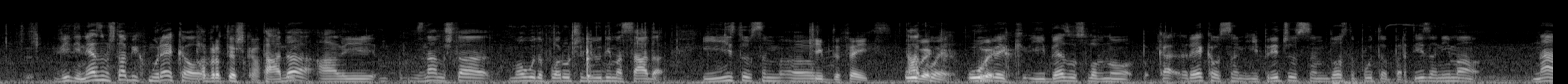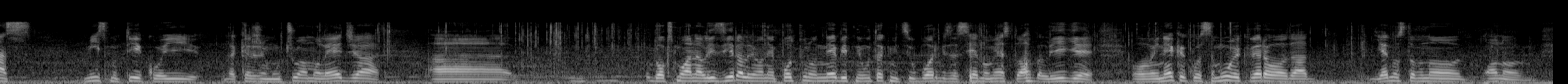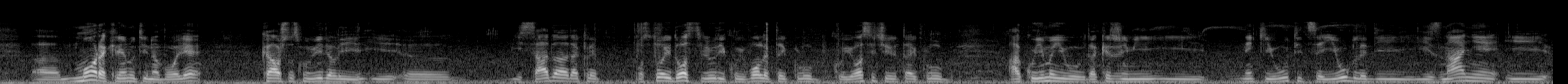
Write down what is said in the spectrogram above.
Vidi, ne znam šta bih mu rekao ta brteška. tada, ali znam šta mogu da poručim ljudima sada. I isto sam... Uh, Keep the faith. Tako Uvek, je, uvek. uvek i bezuslovno, ka, rekao sam i pričao sam dosta puta, Partizan ima nas, mi smo ti koji, da kažem, učuvamo leđa, a, dok smo analizirali one potpuno nebitne utakmice u borbi za sedmo mesto ABA lige, ovaj, nekako sam uvek verovao da jednostavno ono, a, mora krenuti na bolje, kao što smo videli i, i, e, i sada, dakle, postoji dosta ljudi koji vole taj klub, koji osjećaju taj klub, ako imaju, da kažem, i, i neki utice i ugled i, i znanje i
